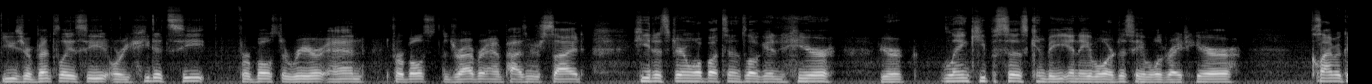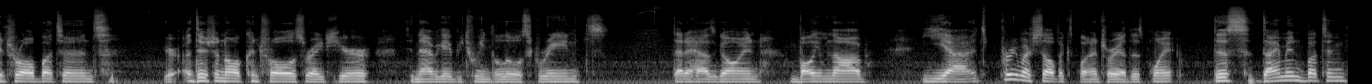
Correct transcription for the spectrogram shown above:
use your ventilated seat or your heated seat for both the rear and for both the driver and passenger side. Heated steering wheel buttons located here. Your lane keep assist can be enabled or disabled right here. Climate control buttons your additional controls right here to navigate between the little screens that it has going. Volume knob yeah it's pretty much self-explanatory at this point this diamond button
